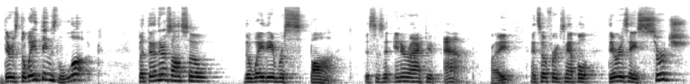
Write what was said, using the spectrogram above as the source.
there's the way things look, but then there's also the way they respond. This is an interactive app, right? And so, for example, there is a search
